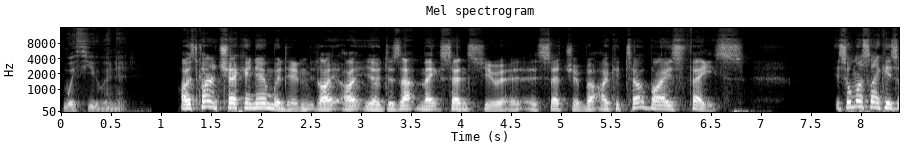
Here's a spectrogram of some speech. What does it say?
with you in it? I was kind of checking in with him, like, I, you know, does that make sense to you, etc. But I could tell by his face, it's almost like his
